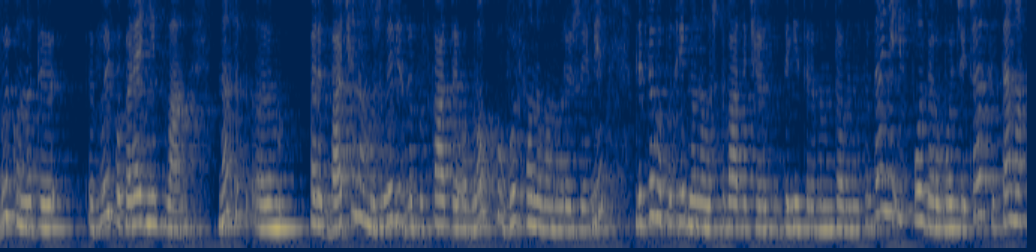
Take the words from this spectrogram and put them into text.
виконати в попередній план. У нас тут ем, передбачена можливість запускати обробку в фоновому режимі. Для цього потрібно налаштувати через утиліти регламентоване завдання, і в позаробочий час система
